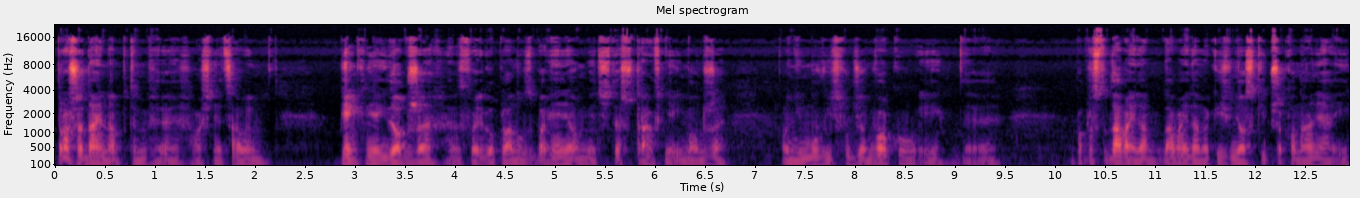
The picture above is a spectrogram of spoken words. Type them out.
proszę, daj nam w tym e, właśnie całym pięknie i dobrze Twojego planu zbawienia umieć też trafnie i mądrze o nim mówić ludziom wokół i e, po prostu dawaj nam, dawaj nam jakieś wnioski, przekonania i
